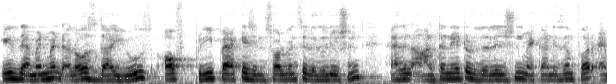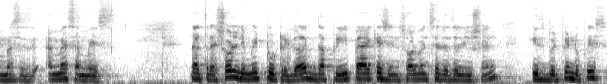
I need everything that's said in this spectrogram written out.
is the amendment allows the use of pre-packaged insolvency resolution as an alternative resolution mechanism for MSs, MSMEs. The threshold limit to trigger the pre-packaged insolvency resolution is between rupees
